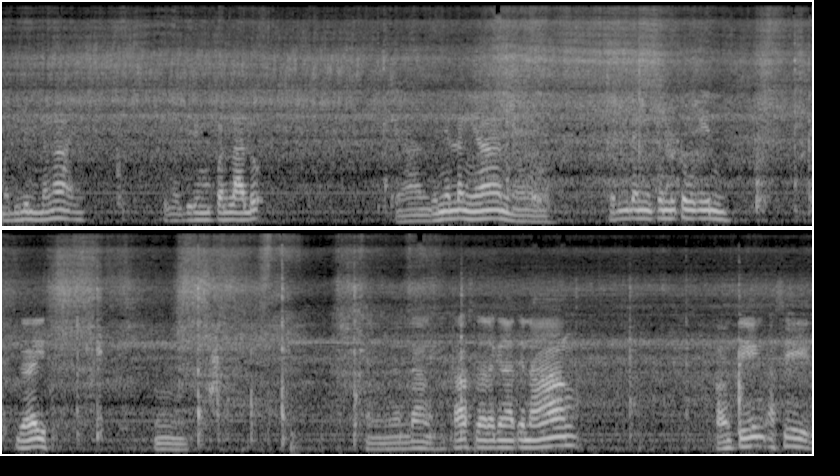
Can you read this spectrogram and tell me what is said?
Madilim na nga eh. Pinadilim mo pan lalo. Yan, ganyan lang yan. Oh. Dali lang yung lutuin. Guys. Hmm. Ganyan lang. Tapos lalagyan natin ng kaunting asin.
